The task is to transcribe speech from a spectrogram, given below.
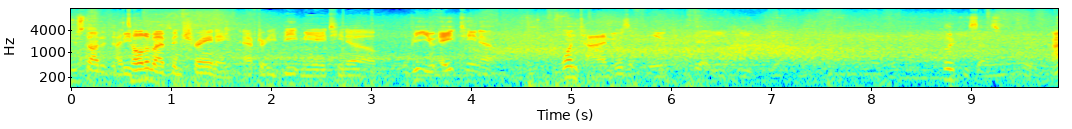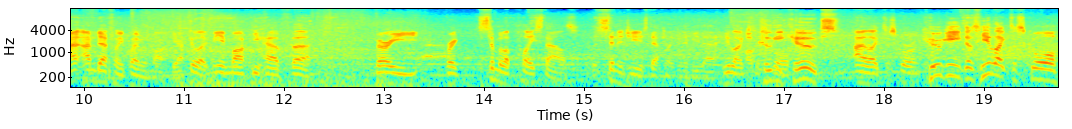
you started. To I told him. I've been training after he beat me 18-0. He beat you 18 out. One time, it was a fluke. Yeah, you, you, yeah. Luke, he says. I, I'm definitely playing with Marky. I feel like me and Marky have uh, very, very similar play styles. The synergy is definitely going to be there. He likes Oh, to Coogie score. Cougs I like to score. And Coogie, does he like to score?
